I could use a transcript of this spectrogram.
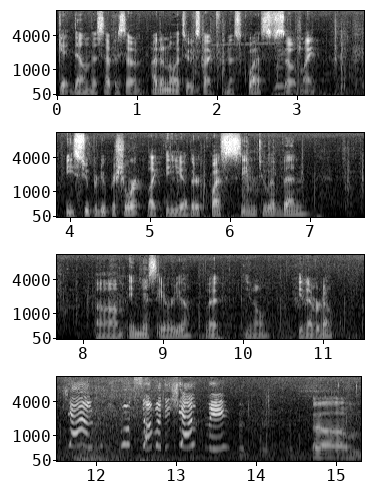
get done this episode. I don't know what to expect from this quest, so it might be super duper short, like the other quests seem to have been um, in this area. But you know, you never know. Help! Won't somebody help me? Um,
